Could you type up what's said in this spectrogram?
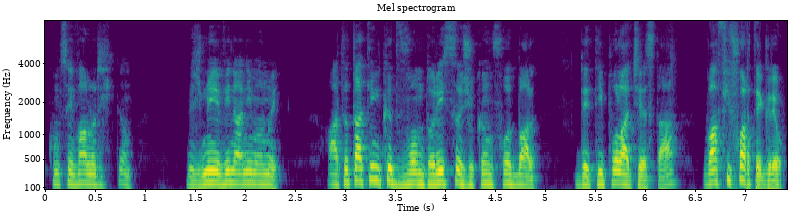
cum să-i valorificăm. Deci nu e vina nimănui. Atâta timp cât vom dori să jucăm fotbal de tipul acesta, va fi foarte greu.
